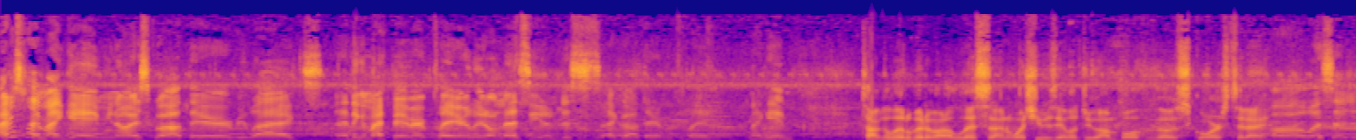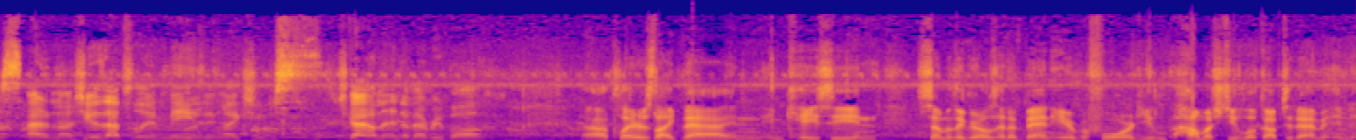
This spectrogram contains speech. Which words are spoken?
I just play my game. You know, I just go out there, relax. I think of my favorite player, Lionel Messi, and just I go out there and play my game. Talk a little bit about Alyssa and what she was able to do on both of those scores today. Oh, Alyssa just, I don't know, she was absolutely amazing. Like, she just, she got on the end of every ball. Uh, players like that and, and, Casey and some of the girls that have been here before, do you, how much do you look up to them and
